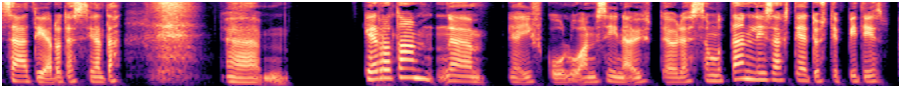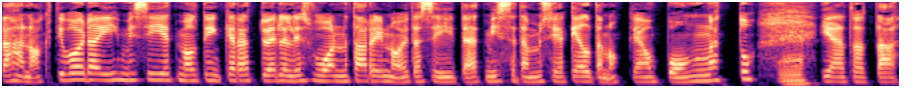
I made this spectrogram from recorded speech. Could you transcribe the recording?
säätiedote sieltä kerrotaan, ja IF kuuluu aina siinä yhteydessä. Mutta tämän lisäksi tietysti piti vähän aktivoida ihmisiä, että me oltiin kerätty edellisvuonna tarinoita siitä, että missä tämmöisiä keltanokkeja on pongattu. Mm. Ja tota,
